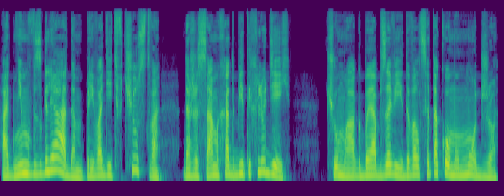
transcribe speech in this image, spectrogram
одним взглядом приводить в чувство даже самых отбитых людей? Чумак бы обзавидовался такому Моджо.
